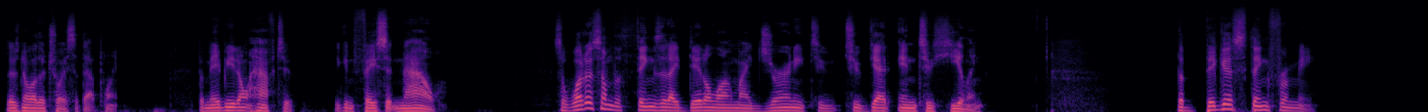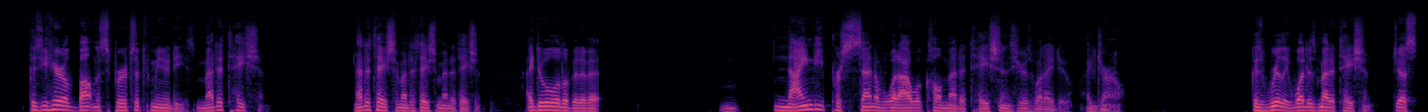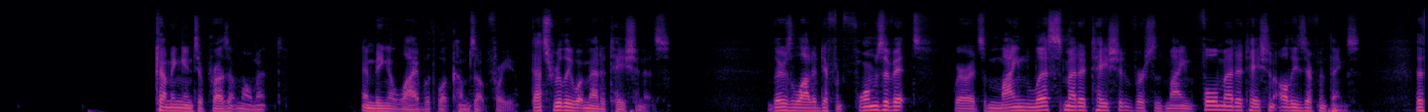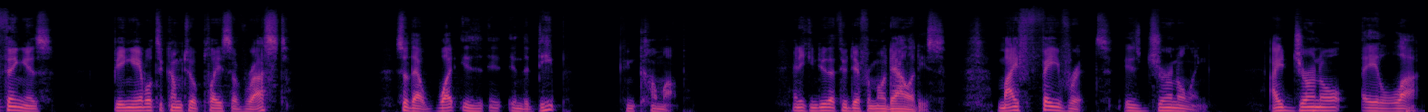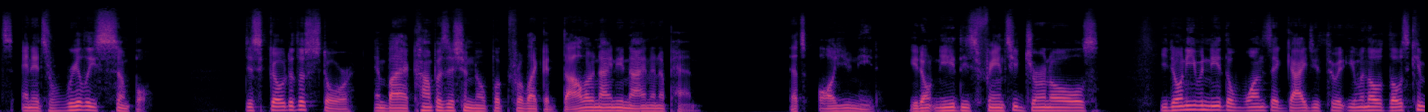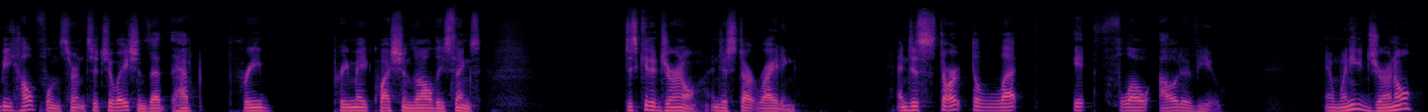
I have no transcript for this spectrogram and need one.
There's no other choice at that point. But maybe you don't have to. You can face it now so what are some of the things that I did along my journey to, to get into healing? The biggest thing for me, because you hear about in the spiritual communities, meditation, meditation, meditation, meditation. I do a little bit of it. 90% of what I would call meditations, here's what I do. I journal. Because really, what is meditation? Just coming into present moment and being alive with what comes up for you. That's really what meditation is. There's a lot of different forms of it where it's mindless meditation versus mindful meditation, all these different things. The thing is being able to come to a place of rest so that what is in the deep can come up. And you can do that through different modalities. My favorite is journaling. I journal a lot and it's really simple. Just go to the store and buy a composition notebook for like a dollar ninety nine and a pen. That's all you need. You don't need these fancy journals. You don't even need the ones that guide you through it, even though those can be helpful in certain situations that have pre pre-made questions and all these things. Just get a journal and just start writing. And just start to let it flow out of you. And when you journal,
